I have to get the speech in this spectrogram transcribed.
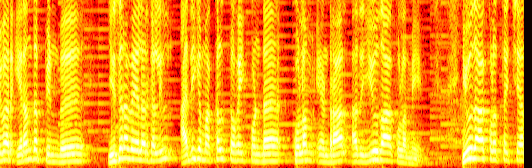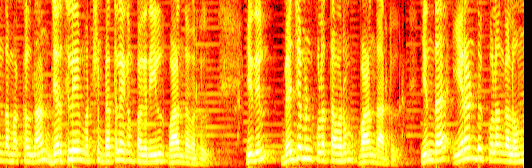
இவர் இறந்த பின்பு இஸ்ரவேலர்களில் அதிக மக்கள் தொகை கொண்ட குலம் என்றால் அது யூதா குலமே. யூதா குலத்தைச் சேர்ந்த மக்கள்தான் ஜெருசலேம் மற்றும் பெத்தலேகம் பகுதியில் வாழ்ந்தவர்கள். இதில் பெஞ்சமின் குலத்தவரும் வாழ்ந்தார்கள். இந்த இரண்டு குலங்களும்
